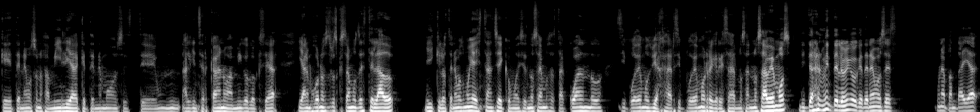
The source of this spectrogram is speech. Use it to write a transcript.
que tenemos una familia, que tenemos este un, alguien cercano, amigos, lo que sea, y a lo mejor nosotros que estamos de este lado y que lo tenemos muy a distancia y como dices, no sabemos hasta cuándo, si podemos viajar, si podemos regresar, o sea, no sabemos, literalmente lo único que tenemos es una pantalla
